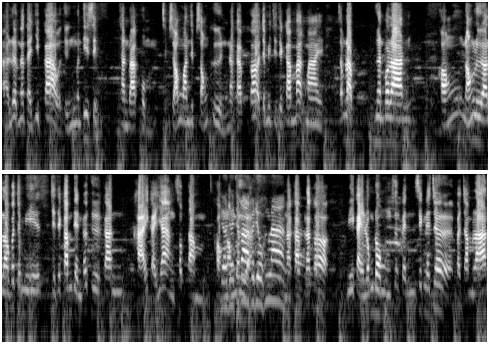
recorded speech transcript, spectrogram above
อ่าเริ่มตั้งแต่ 29 ถึงวันที่ 10 ธันวาคม 12 วัน 12 คืนนะครับ ก็จะมีกิจกรรมมากมายสำหรับเงินโบราณของหนองเรือเราก็จะมีกิจกรรมเด่นก็คือการขายไก่ย่างส้มตำของเดี๋ยวหนอเดี๋ยวจะงเรือพาไปดูข้างล่างนะครับ แล้วก็มีไก่ลงดง ซึ่งเป็นซิกเนเจอร์ประจำร้าน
